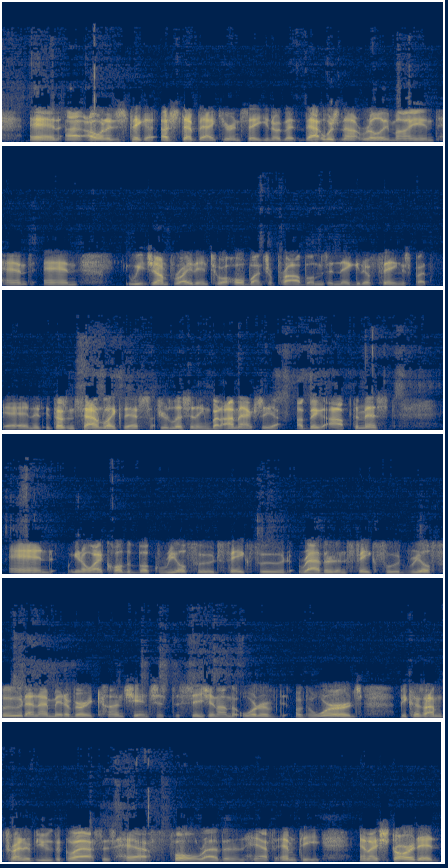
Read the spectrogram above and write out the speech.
and I, I want to just take a, a step back here and say you know that that was not really my intent and we jump right into a whole bunch of problems and negative things but and it, it doesn't sound like this if you're listening but I'm actually a, a big optimist and, you know, I call the book Real Food, Fake Food rather than Fake Food, Real Food. And I made a very conscientious decision on the order of the, of the words because I'm trying to view the glass as half full rather than half empty. And I started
